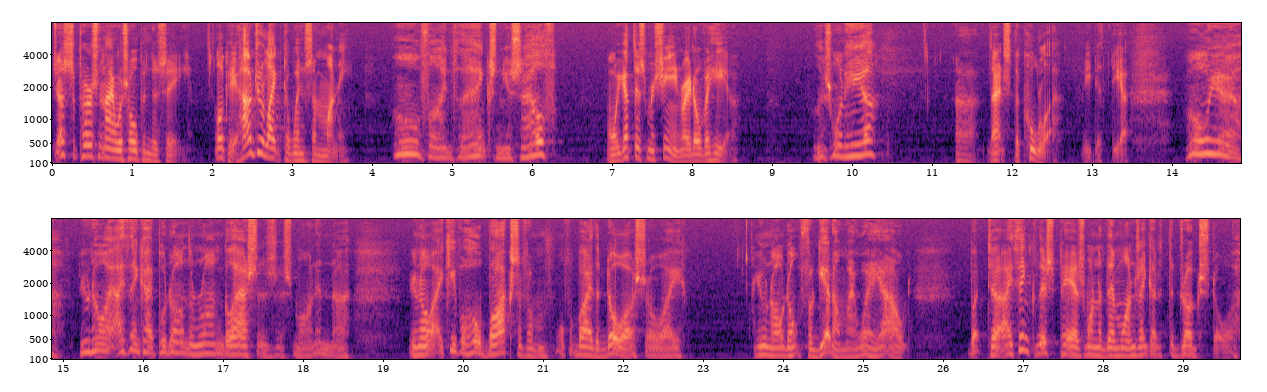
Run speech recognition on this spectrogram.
just the person I was hoping to see. Looky, how'd you like to win some money? Oh, fine, thanks. And yourself? Well, we got this machine right over here. This one here? Uh, that's the cooler, Edith dear. Oh, yeah. You know, I, I think I put on the wrong glasses this morning. Uh, you know, I keep a whole box of 'em over by the door, so I, you know, don't forget on my way out. But uh, I think this pair's one of them ones I got at the drugstore.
